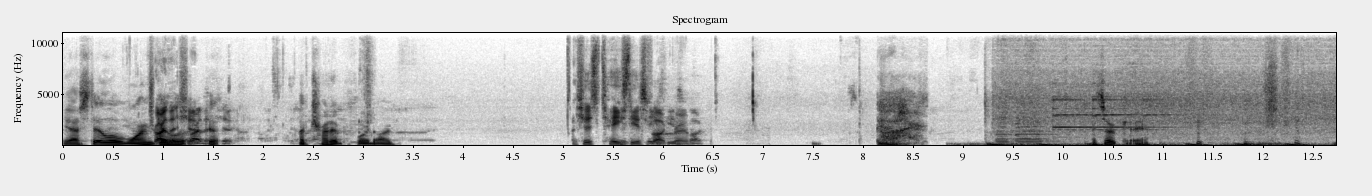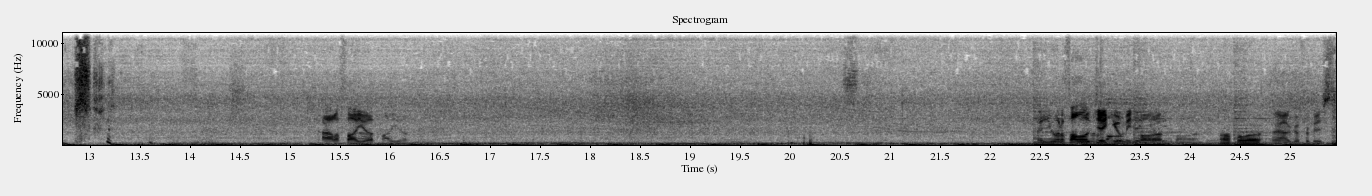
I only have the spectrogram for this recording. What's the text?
Yeah, still a little warm. Try that shit. I've tried it before, dog. That shit's tasty as fuck, bro. It's okay. I'll follow you up. Oh, you want to follow up, Jake? You want me to follow up? I'll follow up. Alright, I'll go for boost.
